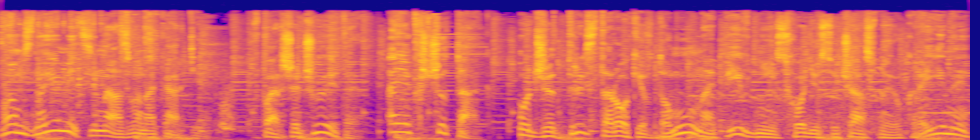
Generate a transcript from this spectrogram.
Вам знайомі ці назви на карті? Вперше чуєте? А якщо так? Отже, 300 років тому на півдні і сході сучасної України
